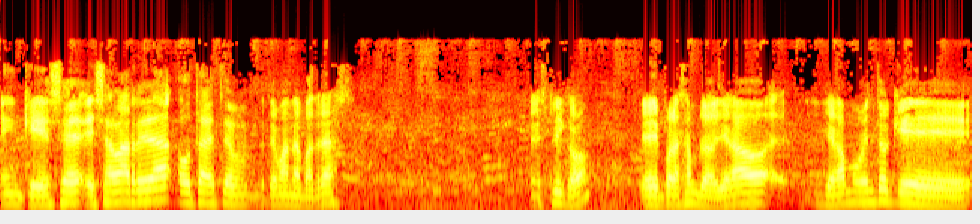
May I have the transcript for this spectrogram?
en que ese- esa barrera otra vez te, te manda para atrás. ¿Me explico? Eh, por ejemplo, llega, llega un momento que...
